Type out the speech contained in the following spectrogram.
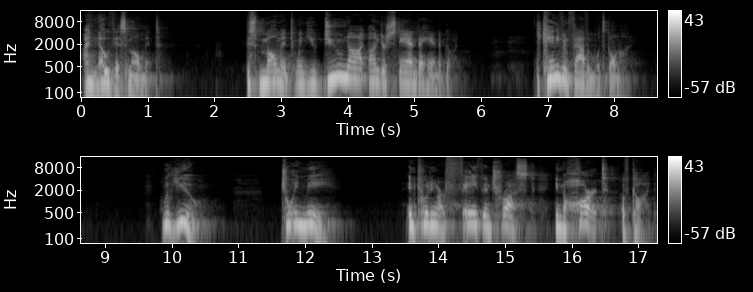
I know this moment. This moment when you do not understand the hand of God. You can't even fathom what's going on. Will you join me in putting our faith and trust in the heart of God?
